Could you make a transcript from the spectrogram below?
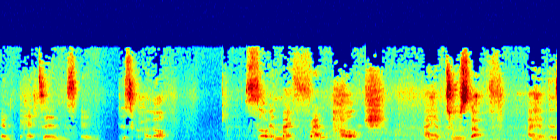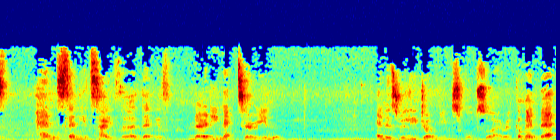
and patterns and this color. So in my front pouch, I have two stuff. I have this hand sanitizer that is Nerdy Nectarine and it's really germy in school so I recommend that.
